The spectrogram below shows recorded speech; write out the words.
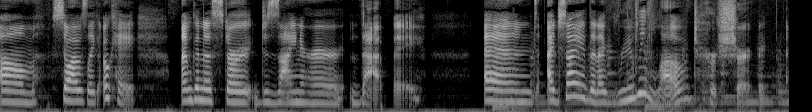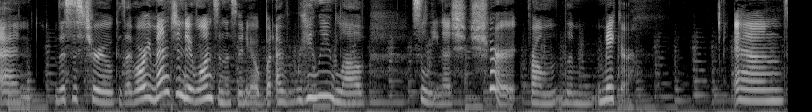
Um so i was like okay i'm gonna start designing her that way and I decided that I really loved her shirt. And this is true because I've already mentioned it once in this video, but I really love Selena's shirt from the maker. And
